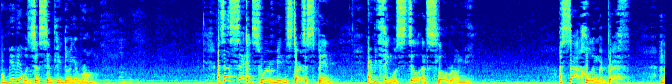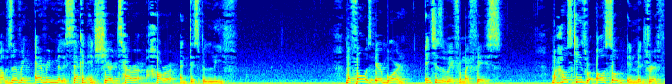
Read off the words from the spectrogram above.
or maybe I was just simply doing it wrong. As that second swerve made me start to spin, Everything was still and slow around me. I sat holding my breath and observing every millisecond in sheer terror, horror, and disbelief. My phone was airborne, inches away from my face. My house keys were also in midriff.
